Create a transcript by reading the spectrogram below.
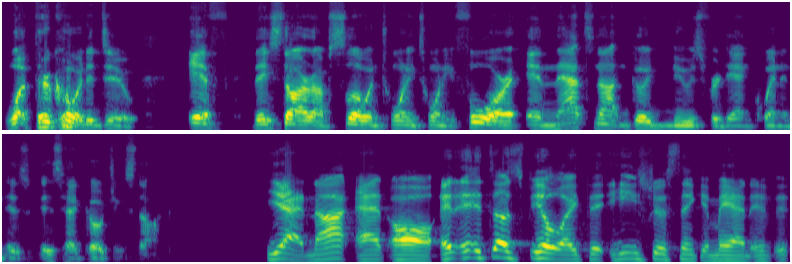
what they're going to do if they start off slow in 2024. And that's not good news for Dan Quinn and his, his head coaching stock. Yeah, not at all. And it does feel like that he's just thinking, man, if,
